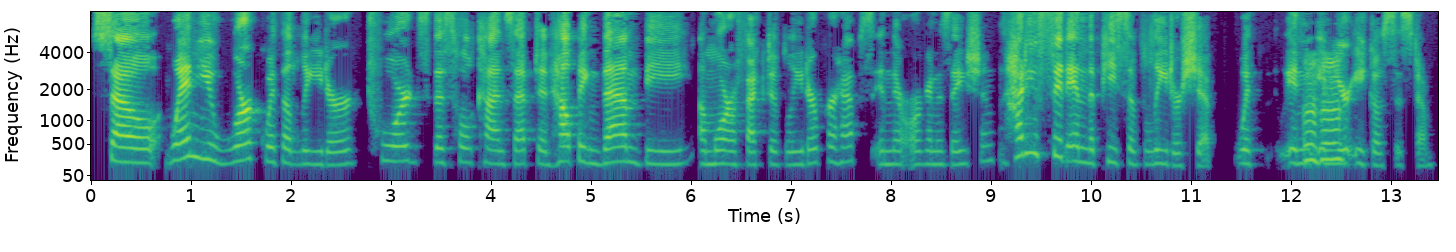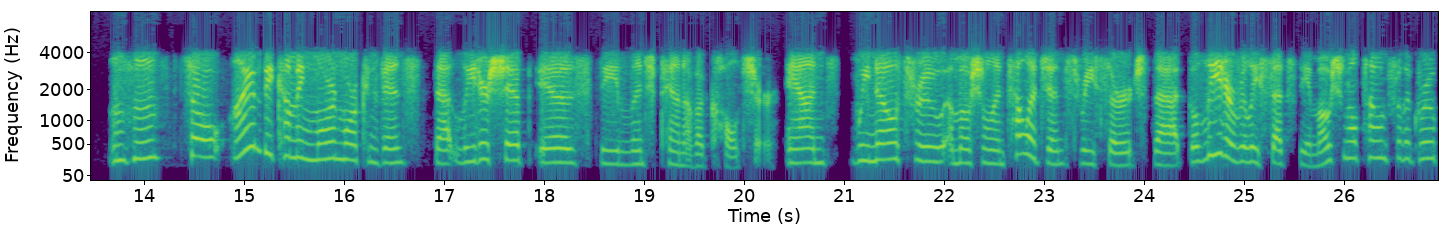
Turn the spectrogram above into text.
So when you work with a leader towards this whole concept and helping them be a more effective leader, perhaps in their organization, how do you fit in the piece of leadership with in, mm-hmm. in your ecosystem? Mm-hmm. So I am becoming more and more convinced that leadership is the linchpin of a culture. And we know through emotional intelligence research that the leader really sets the emotional tone for the group,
